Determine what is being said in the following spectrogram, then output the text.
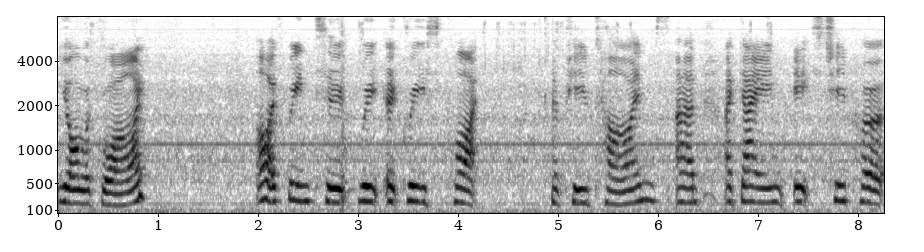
Uruguay. I've been to uh, Greece quite a few times and again it's cheaper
